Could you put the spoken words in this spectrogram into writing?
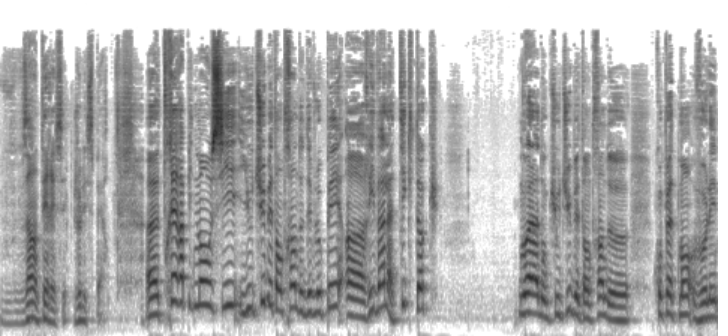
vous a intéressé, je l'espère. très rapidement aussi, YouTube est en train de développer un rival à TikTok. Voilà, donc YouTube est en train de complètement voler.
